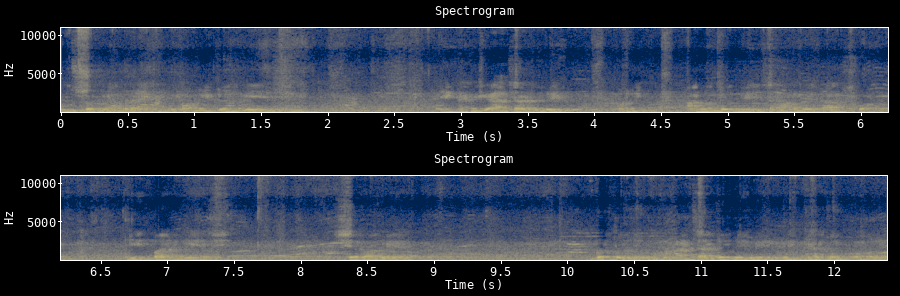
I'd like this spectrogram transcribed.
উৎসবে আমরা এখান অনেকজন গিয়েছি। এখানে গিয়ে আচার্যদের অনেক আনন্দ পেয়েছেন আমাদের কাজ তিনবার গিয়েছি। সেভাবে গত আচার্যদেবের দীক্ষাযজ্ঞ হলো।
